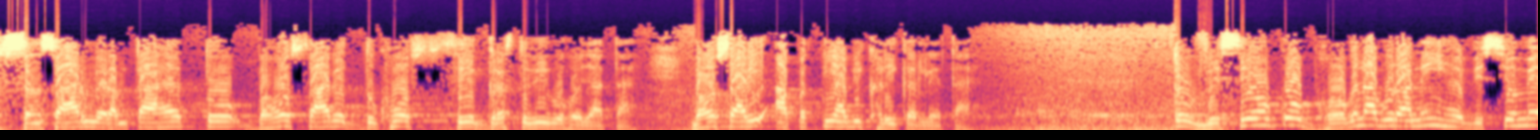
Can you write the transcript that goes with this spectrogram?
संसार में रमता है तो बहुत सारे दुखों से ग्रस्त भी वो हो जाता है। बहुत सारी आपत्तियाँ भी खड़ी कर लेता है। तो विषयों को भोगना बुरा नहीं है, विषयों में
